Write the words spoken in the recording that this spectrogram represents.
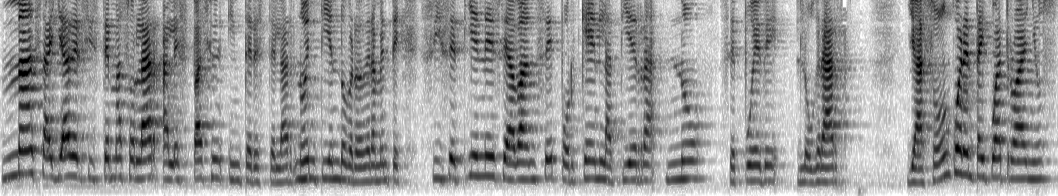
más allá del sistema solar al espacio interestelar. No entiendo verdaderamente si se tiene ese avance, ¿por qué en la Tierra no se puede lograr? ya son 44 años,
